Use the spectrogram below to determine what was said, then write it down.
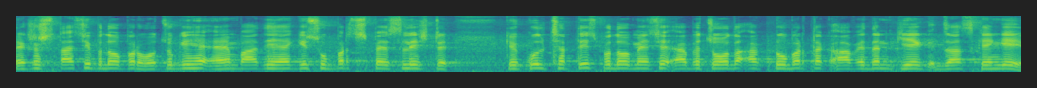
एक सौ सतासी पदों पर हो चुकी है। अहम बात यह है कि सुपर स्पेशलिस्ट के कुल 36 पदों में से अब 14 अक्टूबर तक आवेदन किए जा सकेंगे।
